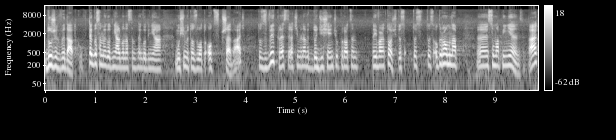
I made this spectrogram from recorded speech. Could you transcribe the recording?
dużych wydatków, tego samego dnia albo następnego dnia musimy to złoto odsprzedać, to zwykle stracimy nawet do 10% tej wartości. To jest, to jest, to jest ogromna e, suma pieniędzy, tak?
